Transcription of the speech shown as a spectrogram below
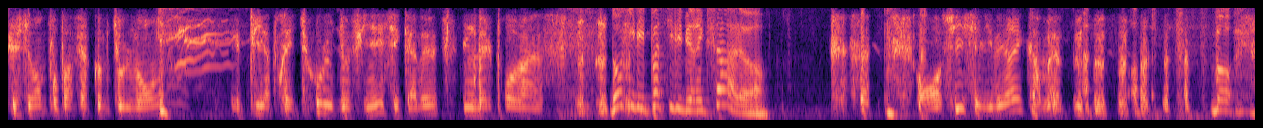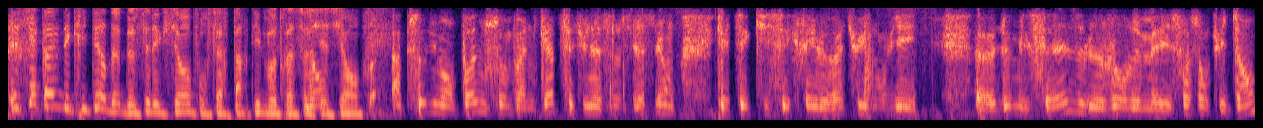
Justement, pour pas faire comme tout le monde. Et puis après tout, le Dauphiné, c'est quand même une belle province. Donc il n'est pas si libéré que ça alors? Oh si, c'est libéré quand même. Bon, est-ce qu'il y a quand même des critères de, de sélection pour faire partie de votre association Absolument pas. Nous sommes 24. C'est une association qui a été qui s'est créée le 28 janvier euh, 2016, le jour de mes 68 ans.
